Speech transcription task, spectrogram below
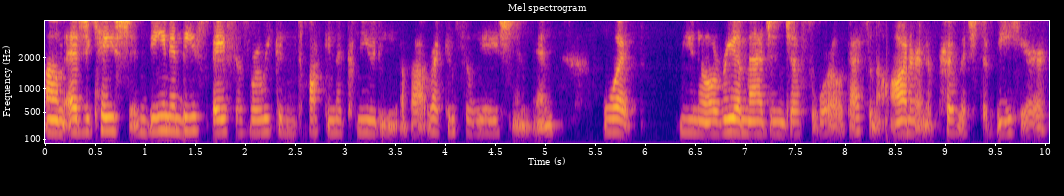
um, education, being in these spaces where we can talk in the community about reconciliation and what you know a reimagined just world. That's an honor and a privilege to be here.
